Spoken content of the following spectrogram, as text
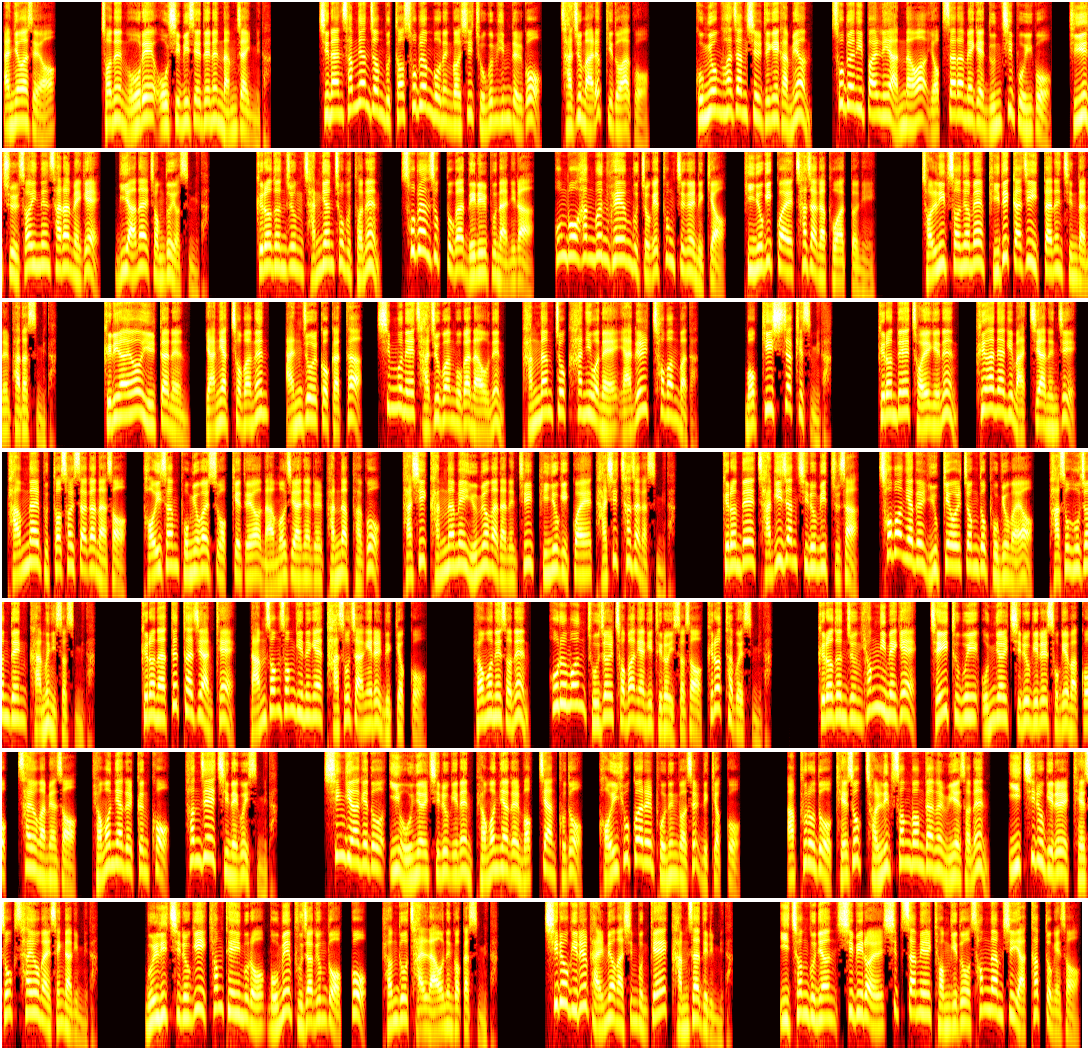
안녕하세요. 저는 올해 52세 되는 남자입니다. 지난 3년 전부터 소변 보는 것이 조금 힘들고 자주 마렵기도 하고 공용 화장실 등에 가면 소변이 빨리 안 나와 옆 사람에게 눈치 보이고 뒤에 줄 서 있는 사람에게 미안할 정도였습니다. 그러던 중 작년 초부터는 소변 속도가 느릴 뿐 아니라 홍보 항문 회음부 쪽에 통증을 느껴 비뇨기과에 찾아가 보았더니 전립선염에 비대까지 있다는 진단을 받았습니다. 그리하여 일단은 양약 처방은 안 좋을 것 같아 신문에 자주 광고가 나오는 강남 쪽 한의원의 약을 처방받아 먹기 시작했습니다. 그런데 저에게는 그 한약이 맞지 않은지 다음날부터 설사가 나서 더 이상 복용할 수 없게 되어 나머지 한약을 반납하고 다시 강남에 유명하다는 쥐 비뇨기과에 다시 찾아갔습니다. 그런데 자기장 치료 및 주사, 처방약을 6개월 정도 복용하여 다소 호전된 감은 있었습니다. 그러나 뜻하지 않게 남성 성 기능에 다소 장애를 느꼈고 병원에서는 호르몬 조절 처방약이 들어있어서 그렇다고 했습니다. 그러던 중 형님에게 J2V 온열 치료기를 소개받고 사용하면서 병원약을 끊고 현재 지내고 있습니다. 신기하게도 이 온열 치료기는 병원약을 먹지 않고도 거의 효과를 보는 것을 느꼈고 앞으로도 계속 전립선 건강을 위해서는 이 치료기를 계속 사용할 생각입니다. 물리치료기 형태이므로 몸에 부작용도 없고 변도 잘 나오는 것 같습니다. 치료기를 발명하신 분께 감사드립니다. 2009년 11월 13일 경기도 성남시 약합동에서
